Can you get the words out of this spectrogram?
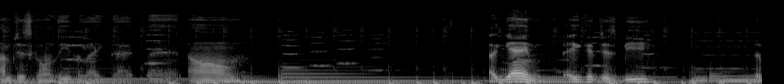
I'm just gonna leave it like that, man. Um again, they could just be the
